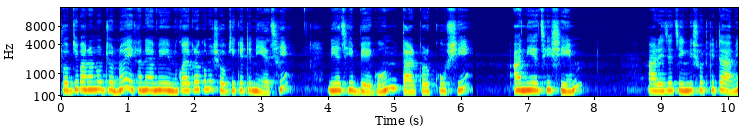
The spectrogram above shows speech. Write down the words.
সবজি বানানোর জন্য এখানে আমি কয়েক রকমের সবজি কেটে নিয়েছি। নিয়েছি বেগুন, তারপর কুশি, আর নিয়েছি শিম। আর এই যে চিংড়ি শুটকিটা আমি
